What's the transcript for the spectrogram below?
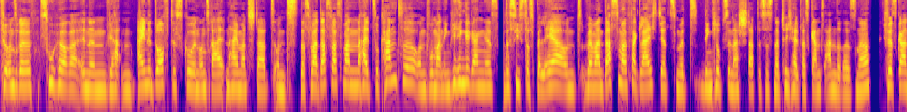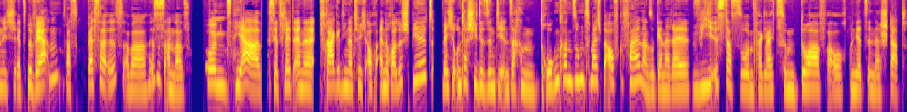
für unsere ZuhörerInnen, wir hatten eine Dorfdisco in unserer alten Heimatstadt und das war das, was man halt so kannte und wo man irgendwie hingegangen ist. Das hieß das Bel Air und wenn man das mal vergleicht jetzt mit den Clubs in der Stadt, ist es natürlich halt was ganz anderes, ne? Ich will es gar nicht jetzt bewerten, was besser ist, aber es ist anders. Und ja, ist jetzt vielleicht eine Frage, die natürlich auch eine Rolle spielt. Welche Unterschiede sind dir in Sachen Drogenkonsum zum Beispiel aufgefallen? Also generell, wie ist das so im Vergleich zum Dorf auch und jetzt in der Stadt?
